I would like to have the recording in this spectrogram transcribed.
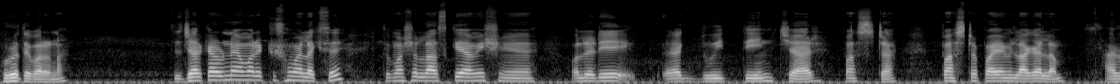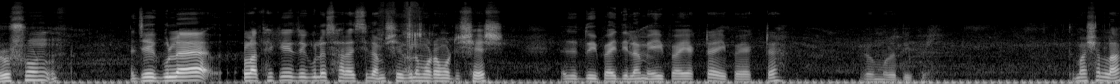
ঘুরোতে পারে না। তো যার কারণে আমার একটু সময় লাগছে। তো মাসাল্লাহ আজকে আমি অলরেডি এক, দুই, তিন, চার, পাঁচটা পাঁচটা পায়ে আমি লাগাইলাম। আর রসুন যেগুলা কলা থেকে যেগুলো ছাড়াইছিলাম, সেগুলো মোটামুটি শেষ। এই যে দুই পায়ে দিলাম, এই পায়ে একটা, এই পায়ে একটা রোমরো দুই পাই তো মাসাল্লাহ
